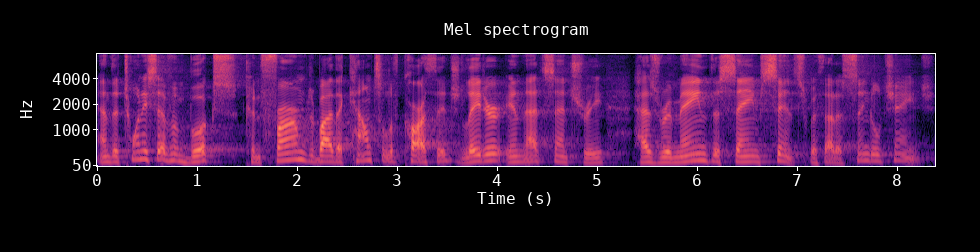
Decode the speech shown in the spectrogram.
and the 27 books confirmed by the Council of Carthage later in that century has remained the same since without a single change.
